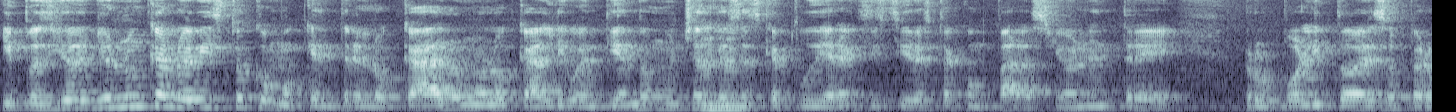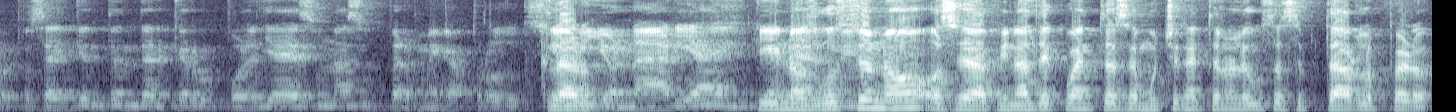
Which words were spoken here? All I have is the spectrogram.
y pues yo, yo nunca lo he visto como que entre local o no local. Digo, entiendo muchas veces que pudiera existir esta comparación entre RuPaul y todo eso, pero pues hay que entender que RuPaul ya es una super mega producción millonaria. y nos guste o no, o sea, a final de cuentas a mucha gente no le gusta aceptarlo, pero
